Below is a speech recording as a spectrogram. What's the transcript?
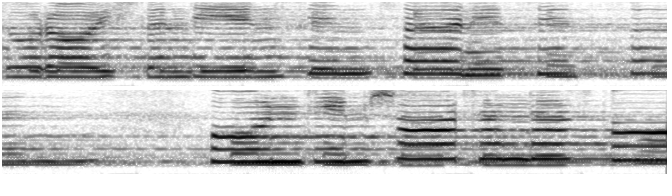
zu leuchten, die in Finsternis sitzen und im Schatten des Todes.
